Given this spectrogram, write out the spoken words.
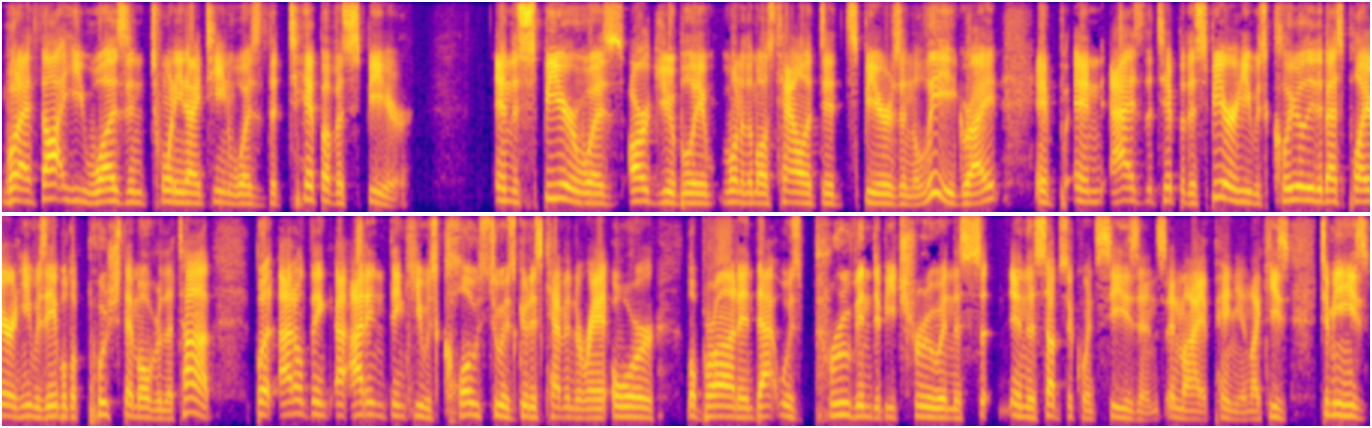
What I thought he was in 2019 was the tip of a spear and the spear was arguably one of the most talented spears in the league, right? And, and as the tip of the spear, he was clearly the best player, and he was able to push them over the top. But I don't think I didn't think he was close to as good as Kevin Durant or LeBron, and that was proven to be true in the in the subsequent seasons, in my opinion. Like he's to me, he's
